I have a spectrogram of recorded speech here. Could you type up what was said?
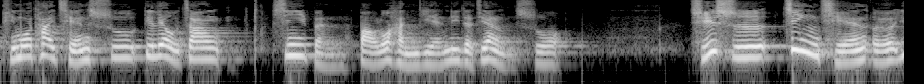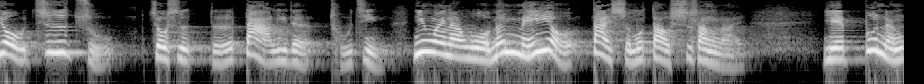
提摩太前书第六章新译本，保罗很严厉的这样说。其实敬虔而又知足，就是得大利的途径。因为呢，我们没有带什么到世上来，也不能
